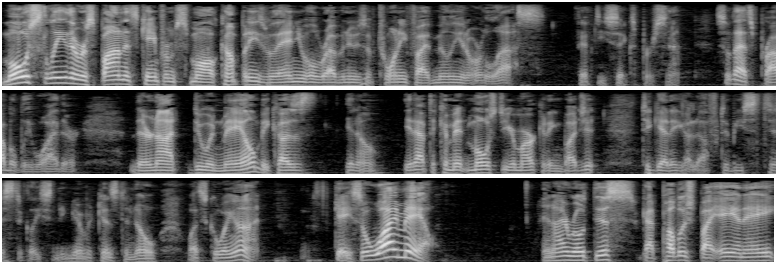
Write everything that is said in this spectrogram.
Mostly the respondents came from small companies with annual revenues of 25 million or less, 56%. So that's probably why they're they're not doing mail because you know, you'd have to commit most of your marketing budget to getting enough to be statistically significant to know what's going on. Okay, so why mail? And I wrote this, got published by ANA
